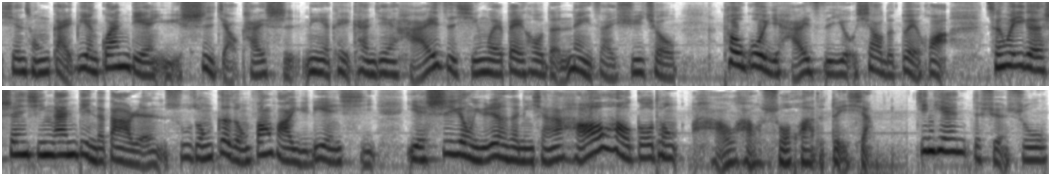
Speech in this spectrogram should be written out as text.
先从改变观点与视角开始，你也可以看见孩子行为背后的内在需求。”透过与孩子有效的对话，成为一个身心安定的大人。书中各种方法与练习，也适用于任何你想要好好沟通、好好说话的对象。今天的选书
